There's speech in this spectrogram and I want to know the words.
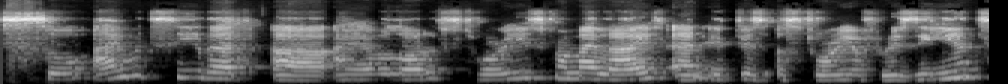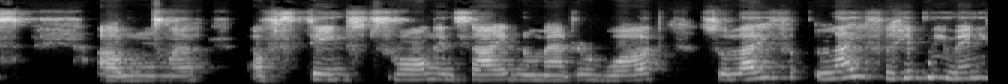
So I would say that uh, I have a lot of stories from my life, and it is a story of resilience, um, of staying strong inside no matter what. So life, life hit me many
